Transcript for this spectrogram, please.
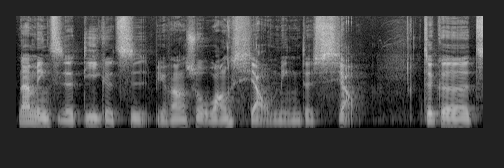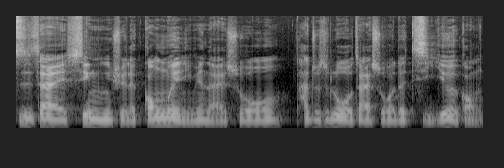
那名字的第一个字，比方说王晓明的晓。这个字在姓名学的宫位里面来说，它就是落在所谓的己亥宫。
